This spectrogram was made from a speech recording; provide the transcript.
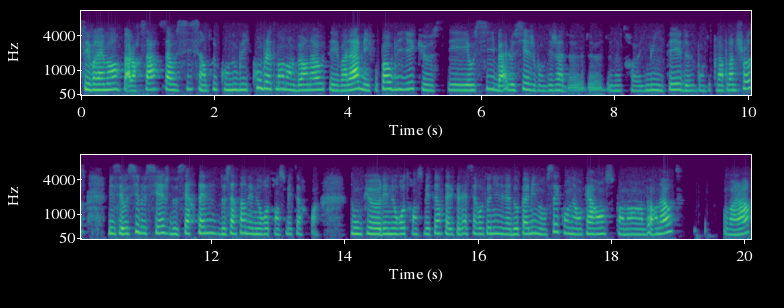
C'est vraiment, alors ça, ça aussi, c'est un truc qu'on oublie complètement dans le burn-out et voilà, mais il faut pas oublier que c'est aussi bah, le siège, bon déjà de, notre immunité, de, bon, de plein plein de choses, mais c'est aussi le siège de certaines, de certains des neurotransmetteurs quoi. Donc euh, les neurotransmetteurs tels que la sérotonine et la dopamine, on sait qu'on est en carence pendant un burn-out, voilà.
